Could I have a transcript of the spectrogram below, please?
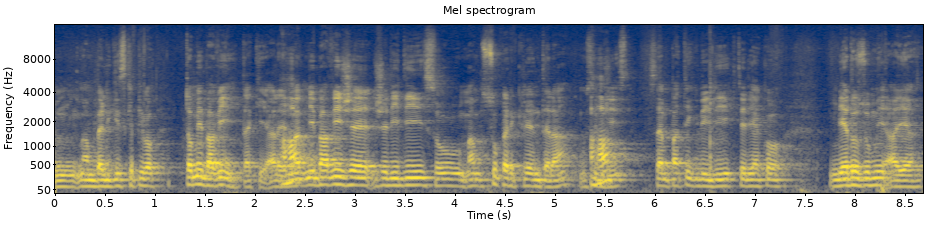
um, mám belgické pivo, to mě baví taky, ale Aha. mě baví, že, že lidi jsou, mám super klientela, musím Aha. říct, sympatik lidí, kteří jako mě rozumí a je,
